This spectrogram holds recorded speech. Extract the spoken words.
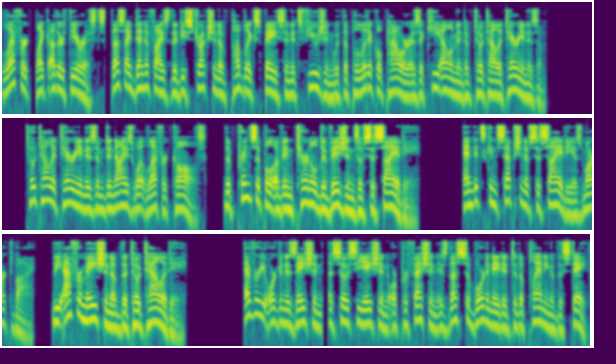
Lefort, like other theorists, thus identifies the destruction of public space and its fusion with the political power as a key element of totalitarianism. Totalitarianism denies what Lefort calls, "...the principle of internal divisions of society", and its conception of society is marked by, "...the affirmation of the totality." Every organization, association or profession is thus subordinated to the planning of the state.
